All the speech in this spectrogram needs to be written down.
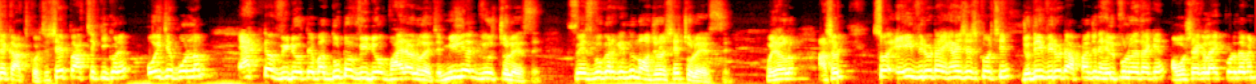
সে কাজ করছে, সে পাচ্ছে কি করে? ওই যে বললাম, একটা ভিডিওতে বা দুটো ভিডিও ভাইরাল হয়েছে মিলিয়ন ভিউজ চলে এসেছে। ফেসবুকের কিন্তু নজরে সে চলে এসেছে। বোঝা গেল? আসলে সো এই ভিডিওটা এখানে শেষ করছি। যদি এই ভিডিওটা আপনার জন্য হেল্পফুল হয়ে থাকে, অবশ্যই একটা লাইক করে দেবেন।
